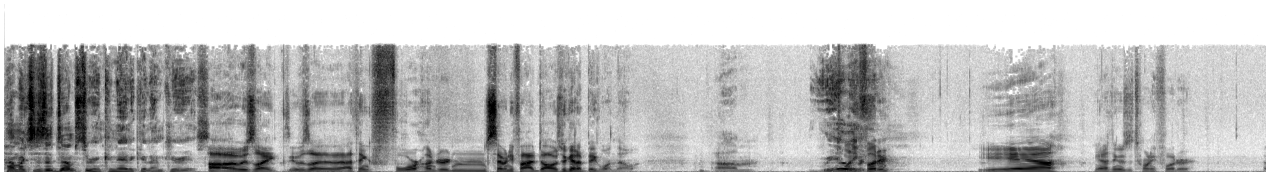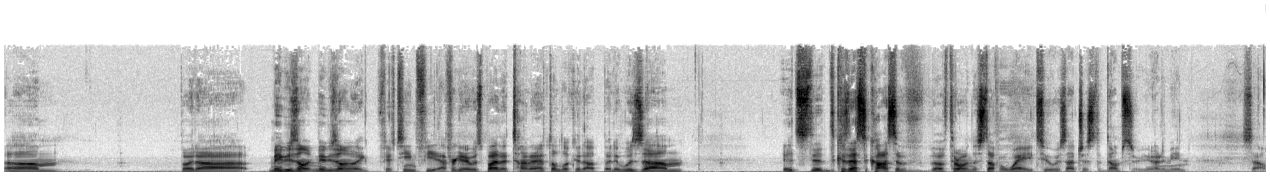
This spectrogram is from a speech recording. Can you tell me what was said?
How much is a dumpster in Connecticut? I'm curious. Oh, it was like it was uh, I think four hundred and seventy five dollars. We got a big one though. really? Twenty footer? Yeah, yeah, I think it was a twenty footer. Um, but uh, maybe it's only maybe it's only like fifteen feet. I forget. It was by the ton. I have to look it up. But it was um, it's because that's the cost of, of throwing the stuff away too. It's not just the dumpster. You know what I mean? So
